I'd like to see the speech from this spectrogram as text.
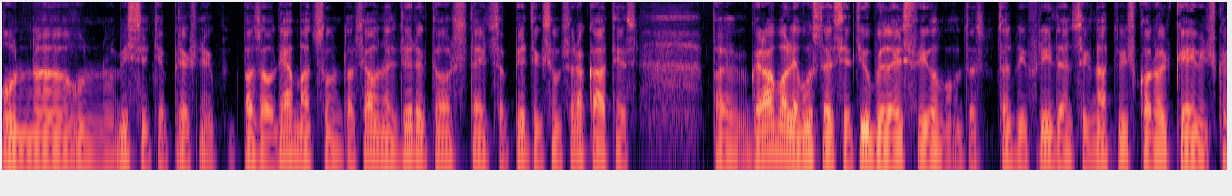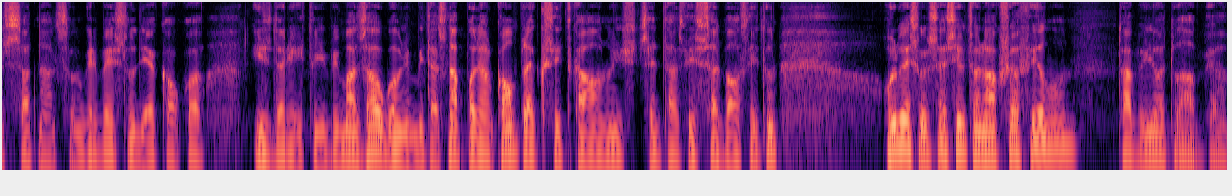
un, uh, un visi tie priekšnieki pazaudēja amats. un Tas jaunais direktors teica, pietiks jums rakāties. Par grāmatiem uztaisiet jubilejas filmu. un Tas, tas bija Friedens Ignatovičs Koroļkevičs, kas atnāca un gribēja studijā kaut ko izdarīt. Viņš bija maz augums, viņam bija tāds Napoleona komplekss, kā, un viņš centās visus atbalstīt. Un, un mēs uztaisījām to nākamo filmu, un tā bija ļoti labi. Jā.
